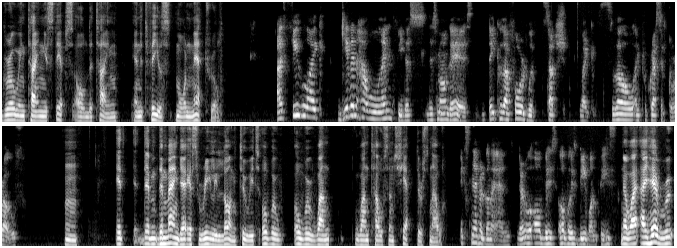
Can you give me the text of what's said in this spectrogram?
growing tiny steps all the time, and it feels more natural. I feel like given how lengthy this this manga is, they could afford with such like slow and progressive growth. Mm. It the the manga is really long too. It's over over one one thousand chapters now. It's never gonna end. There will always always be One Piece. No, I, I hear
